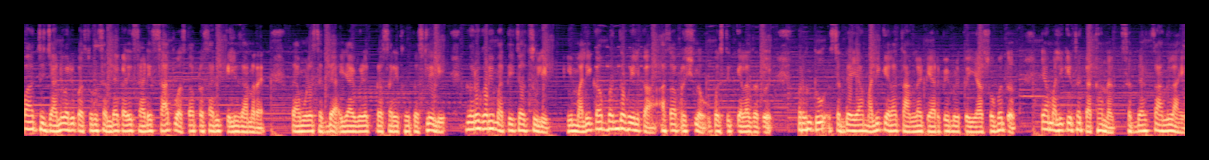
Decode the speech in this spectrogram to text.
पाच जानेवारीपासून संध्याकाळी साडेसात वाजता प्रसारित केली जाणार आहे. त्यामुळे सध्या या वेळेत प्रसारित होत असलेली घरोघरी मातीच्या चुली ही मालिका बंद होईल का असा प्रश्न उपस्थित केला जातोय. परंतु सध्या या मालिकेला चांगला टी आर पी मिळतोय यासोबतच या मालिकेचं कथानक सध्या चांगलं आहे.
